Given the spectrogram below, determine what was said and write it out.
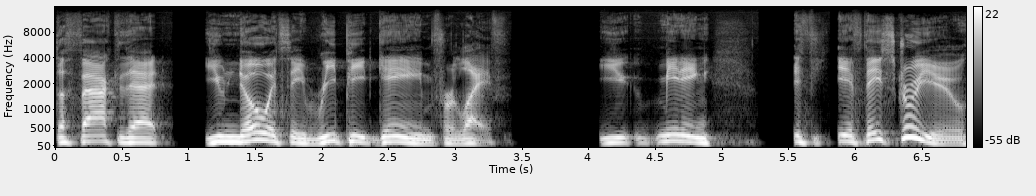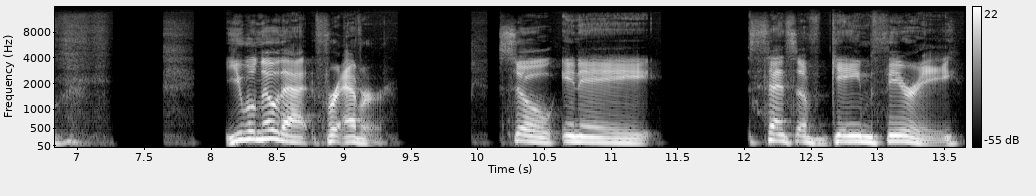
the fact that you know it's a repeat game for life. You meaning if if they screw you, you will know that forever. So in a sense of game theory,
